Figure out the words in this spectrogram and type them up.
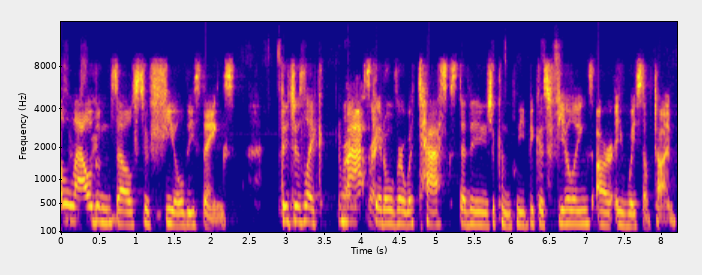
allow themselves to feel these things. They just like Right, mask right. it over with tasks that they need to complete because feelings are a waste of time.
